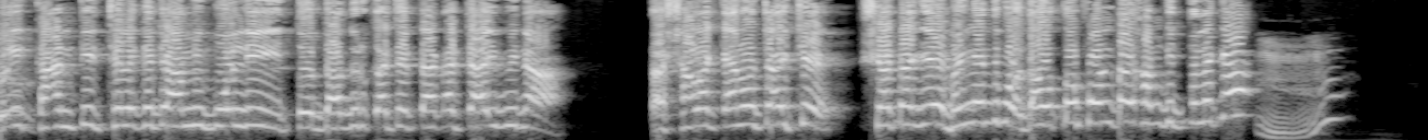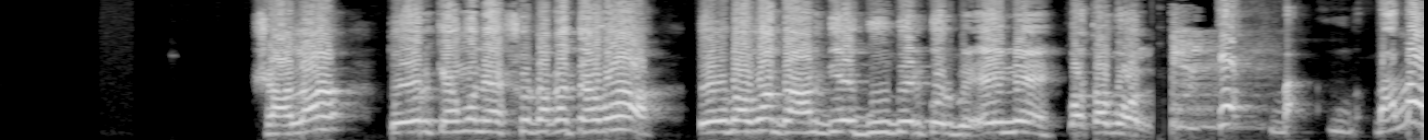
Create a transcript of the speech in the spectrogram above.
ওই কান্তির ছেলেকে যে আমি বলি তোর দাদুর কাছে টাকা চাইবি না। আর সারা কেন চাইছে? সেটা গিয়ে ভেঙে দিব। দাও তো ফোনটা ছেলেকে। শালা তোর কেমন একশো টাকা চাওয়া? তোর বাবা গান দিয়ে গু বের করবে। এই নে কথা বল। বাবা?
